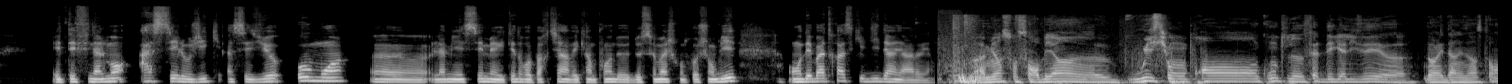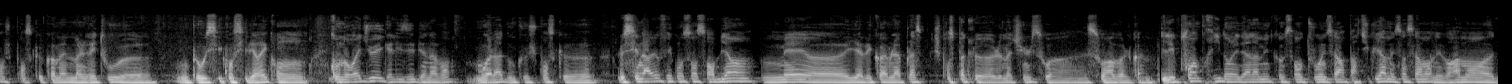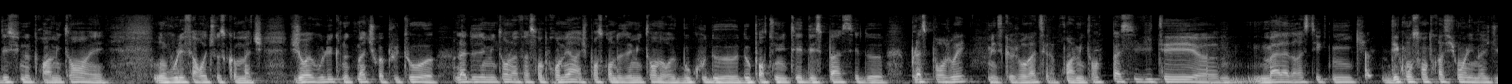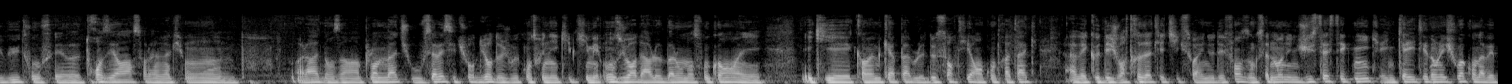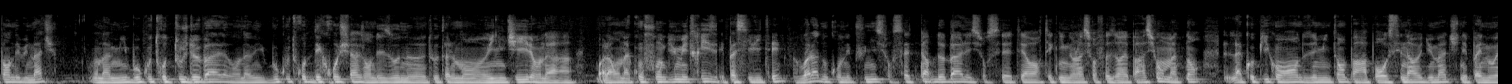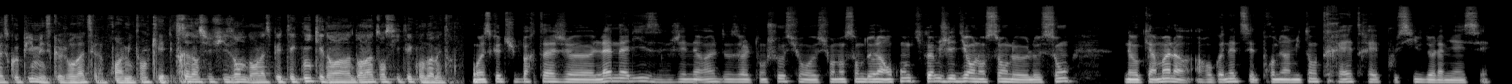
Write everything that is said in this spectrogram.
était finalement assez logique à ses yeux. Au moins, euh, la MSC méritait de repartir avec un point de, de ce match contre Chambly. On débattra ce qu'il dit derrière, Adrien. Amiens s'en sort bien. Euh, oui, si on prend en compte le fait d'égaliser euh, dans les derniers instants, je pense que quand même, malgré tout, euh, on peut aussi considérer qu'on aurait dû égaliser bien avant. Voilà, donc je pense que le scénario fait qu'on s'en sort bien, mais il y avait quand même la place. Je pense pas que le, match nul soit, un vol quand même. Les points pris dans les dernières minutes comme ça ont toujours une saveur particulière, mais sincèrement, on est vraiment déçu de notre première mi-temps et on voulait faire autre chose comme match. J'aurais voulu que notre match soit plutôt la deuxième mi-temps, la face en première, et je pense qu'en deuxième mi-temps, on aurait eu beaucoup d'opportunités, d'espace et de place pour jouer. Mais ce que je regrette, c'est la première mi-temps. Passivité, euh, maladresse technique, déconcentration à l'image du but où on fait euh, trois erreurs sur la même action. voilà, dans un plan de match où vous savez, c'est toujours dur de jouer contre une équipe qui met 11 joueurs derrière le ballon dans son camp et, et qui est quand même capable de sortir en contre-attaque avec des joueurs très athlétiques sur de défense. Donc ça demande une justesse technique et une qualité dans les choix qu'on n'avait pas en début de match. On a mis beaucoup trop de touches de balle, on a mis beaucoup trop de décrochages dans des zones euh, totalement inutiles. On a, voilà, on a confondu maîtrise et passivité. Voilà, donc on est puni sur cette perte de balle et sur cette erreur technique dans la surface de réparation. Maintenant, la copie qu'on rend en deuxième mi-temps par rapport au scénario du match n'est pas une mauvaise copie, mais ce que je regrette, c'est la première mi-temps qui est très insuffisante dans l'aspect technique et dans l'intensité qu'on doit mettre. Est-ce que tu partages euh, l'analyse générale de Toncho sur, euh, sur l'ensemble de la rencontre qui, comme je l'ai dit en lançant le, son, n'a aucun mal à, reconnaître cette première mi-temps très très poussive de la SC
